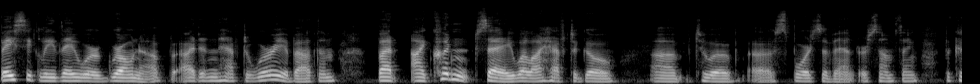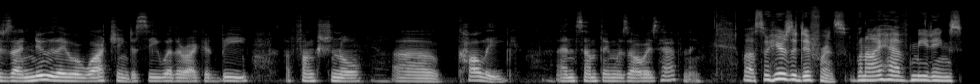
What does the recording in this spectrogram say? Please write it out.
basically they were grown up. I didn't have to worry about them, but I couldn't say, well, I have to go uh, to a, a sports event or something because I knew they were watching to see whether I could be a functional uh, colleague, and something was always happening. Well, so here's the difference. When I have meetings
